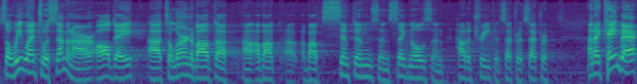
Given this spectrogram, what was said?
So we went to a seminar all day uh, to learn about, uh, uh, about, uh, about symptoms and signals and how to treat, et cetera, et cetera. And I came back,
